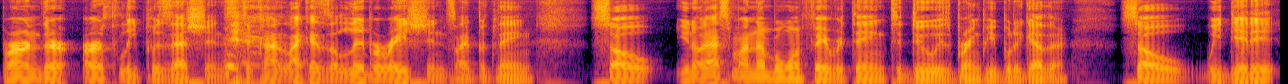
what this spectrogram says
burn their earthly possessions, to kind of like as a liberation type of thing. So you know, that's my number one favorite thing to do is bring people together. So we did it,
